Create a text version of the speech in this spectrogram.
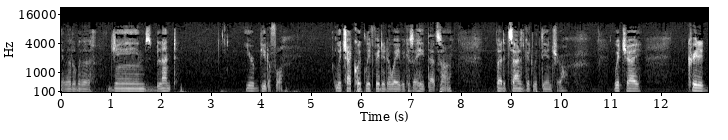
A little bit of James Blunt. You're beautiful. Which I quickly faded away because I hate that song. But it sounded good with the intro. Which I created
